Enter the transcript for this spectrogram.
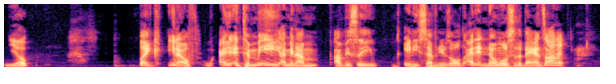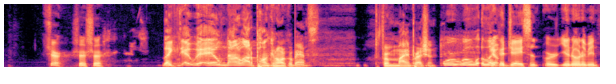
Yep. Like you know, I, and to me, I mean, I'm obviously eighty seven years old. I didn't know most of the bands on it. Sure, sure, sure. Like, it- it- not a lot of punk and hardcore bands, from my impression. Or well, like know- adjacent, or you know what I mean?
